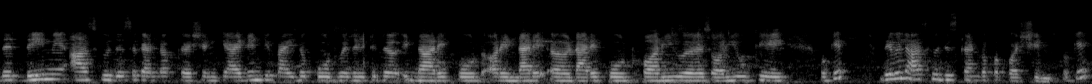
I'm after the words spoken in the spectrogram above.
that they may ask you this kind of question to identify the quote whether it is a indirect quote or indirect uh, direct quote for us or uk okay? They will ask you this kind of a question okay?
